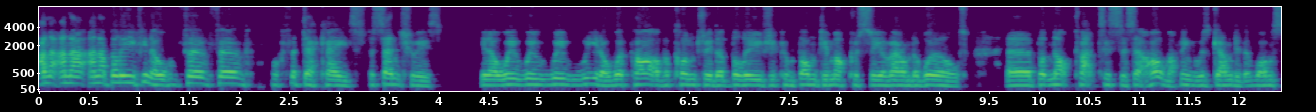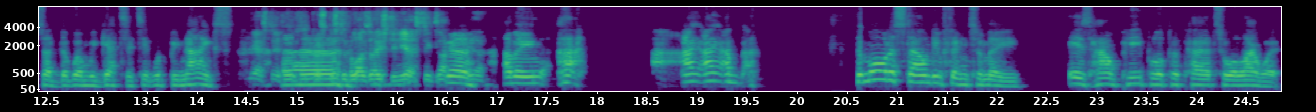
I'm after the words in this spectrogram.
and and I, and I believe you know for for for decades, for centuries, you know we, we we we you know we're part of a country that believes you can bomb democracy around the world. Uh, but not practice this at home. I think it was Gandhi that once said that when we get it, it would be nice. Yes, uh, civilization. Yes, exactly. Yeah. yeah. I mean, I, I, I, I, the more astounding thing to me is how people are prepared to allow it.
